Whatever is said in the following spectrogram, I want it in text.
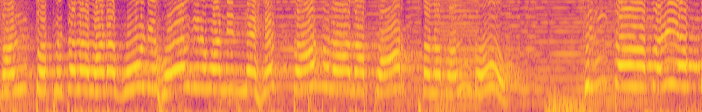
ಕಂತು ಪಿತನ ಒಡಗೂಡಿ ಹೋಗಿರುವ ನಿನ್ನ ಹೆತ್ತಾತನಾದ ಪಾರ್ಥನ ಬಂದು ಚಿಂತಾಮಣಿ ಎಂಬ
